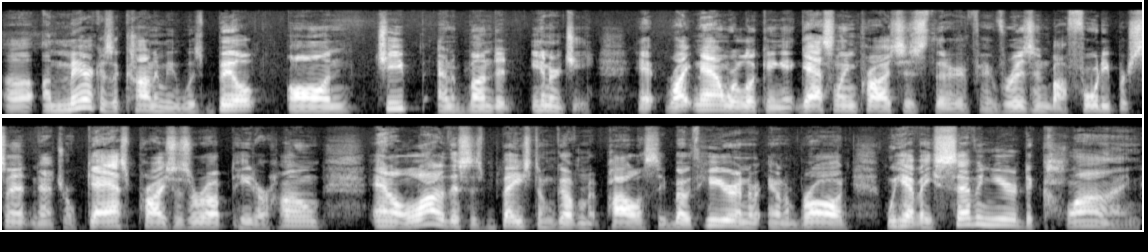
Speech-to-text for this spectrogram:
uh, America's economy was built on cheap and abundant energy. At, right now, we're looking at gasoline prices that have, have, risen by 40%. Natural gas prices are up to heat our home. And a lot of this is based on government policy, both here and, and abroad. We have a seven year decline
